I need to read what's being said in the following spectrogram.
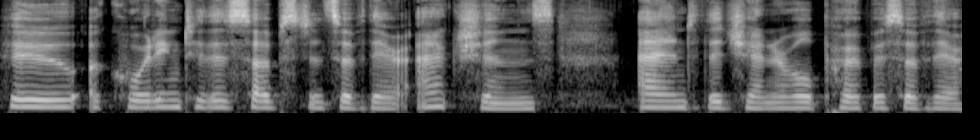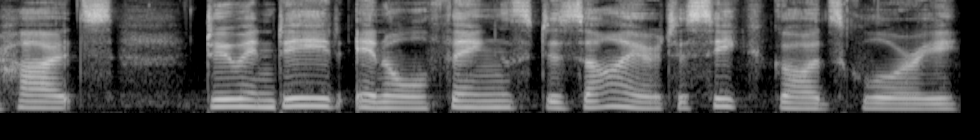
who, according to the substance of their actions and the general purpose of their hearts, do indeed in all things desire to seek God's glory,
